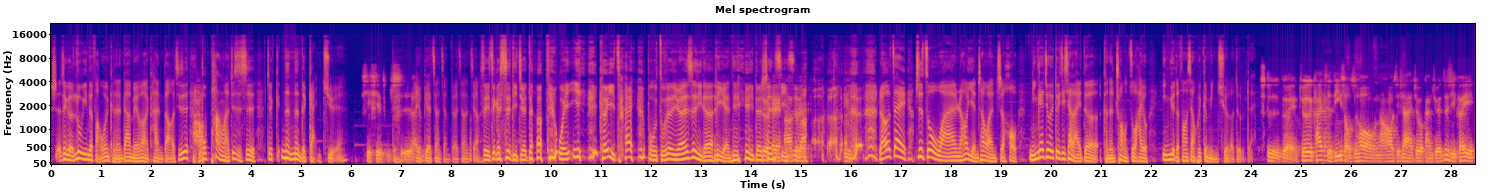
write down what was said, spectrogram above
是这个录音的访问，可能大家没办法看到。其实不胖啦，就只是就嫩嫩的感觉。谢谢主持人。哎呦，不要这样讲，不要这样讲。所以这个是你觉得唯一可以再补足的，原来是你的脸、你的身形，是吗？然后在制作完，然后演唱完之后，你应该就会对接下来的可能创作还有音乐的方向会更明确了，对不对？是，对，就是开始第一首之后，然后接下来就感觉自己可以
